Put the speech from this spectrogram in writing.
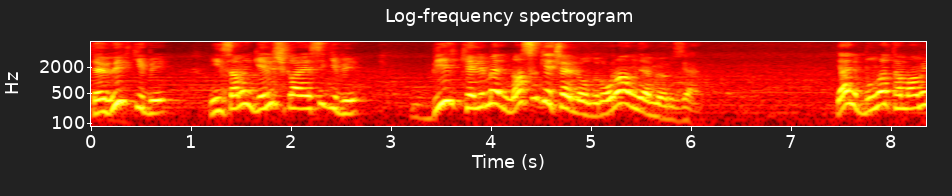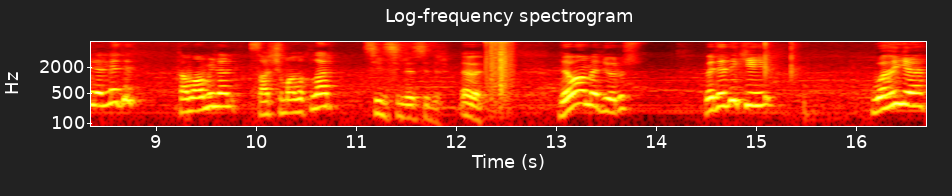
tevhid gibi insanın geliş gayesi gibi bir kelime nasıl geçerli olur onu anlayamıyoruz yani. Yani bunlar tamamıyla nedir? Tamamıyla saçmalıklar silsilesidir. Evet. Devam ediyoruz. Ve dedi ki vehiye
